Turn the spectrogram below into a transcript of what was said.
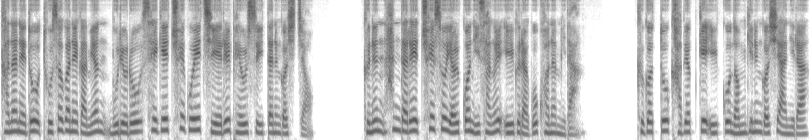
가난해도 도서관에 가면 무료로 세계 최고의 지혜를 배울 수 있다는 것이죠. 그는 한 달에 최소 10권 이상을 읽으라고 권합니다. 그것도 가볍게 읽고 넘기는 것이 아니라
